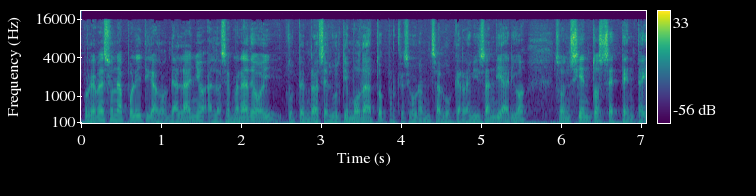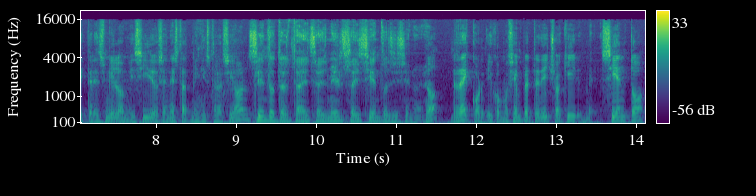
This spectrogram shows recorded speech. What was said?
porque además es una política donde al año, a la semana de hoy, tú tendrás el último dato, porque seguramente es algo que revisan diario, son 173 mil homicidios en esta administración. 136 mil 619. ¿No? Récord, y como siempre te he dicho aquí, siento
